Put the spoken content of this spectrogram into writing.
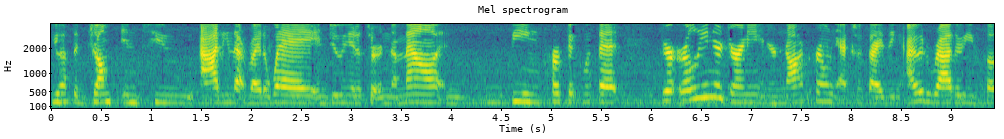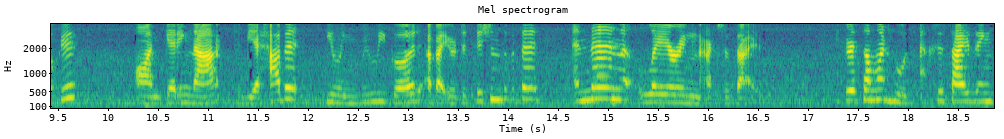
you have to jump into adding that right away and doing it a certain amount and being perfect with it. If you're early in your journey and you're not currently exercising, I would rather you focus on getting that to be a habit, feeling really good about your decisions with it, and then layering an exercise. If you're someone who is exercising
